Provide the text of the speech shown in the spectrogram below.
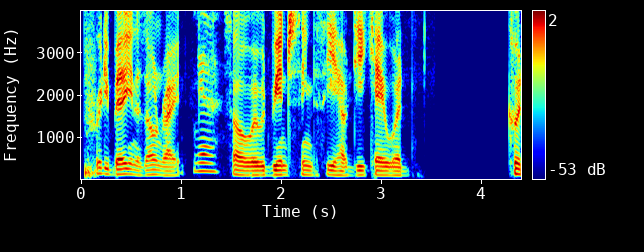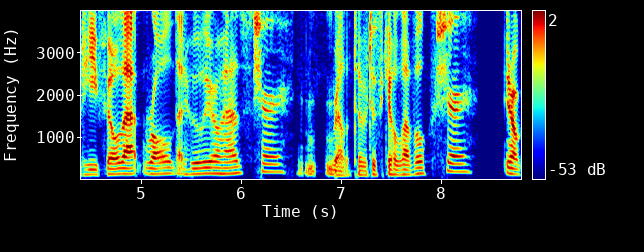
pretty big in his own right. yeah, So it would be interesting to see how DK would. Could he fill that role that Julio has sure, relative to skill level? sure. you know,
